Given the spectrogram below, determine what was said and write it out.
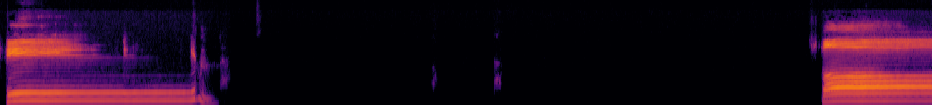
শিন Foda.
